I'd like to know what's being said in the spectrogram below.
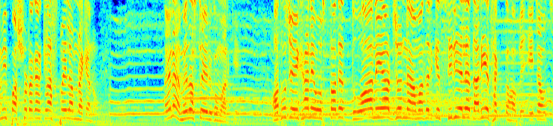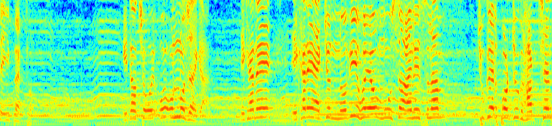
আমি পাঁচশো টাকার ক্লাস পাইলাম না কেন? তাই না? মেজাজটা এরকম আর কি। অথচ এখানে ওস্তাদের দোয়া নেওয়ার জন্য আমাদেরকে সিরিয়ালে দাঁড়িয়ে থাকতে হবে। এটা হচ্ছে এই প্ল্যাটফর্ম এটা হচ্ছে ওই অন্য জায়গা। এখানে এখানে একজন নবী হয়েও মুসা আইন ইসলাম যুগের পর যুগ হাঁটছেন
